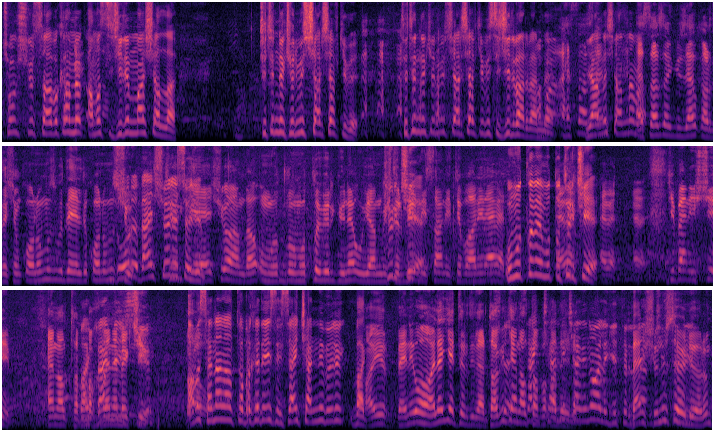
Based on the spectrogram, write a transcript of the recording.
çok şükür sabıkam yok ama sicilim maşallah. Tütün dökülmüş çarşaf gibi. Tütün dökülmüş çarşaf gibi sicil var bende. Ama esasen- Yanlış anlama. Esasen güzel kardeşim konumuz bu değildi. Konumuz şu. Doğru, ben şöyle Türkiye söyleyeyim. şu anda umutlu umutlu bir güne uyanmıştır. Türkiye. 1 Nisan itibariyle evet. Umutlu ve mutlu Evet, Türkiye. Evet, evet. Ki ben işçiyim. En alt tabak Bak ben, ben, de emekçiyim. Ama Bravo. sen en alt tabaka değilsin. Sen kendini böyle bak. Hayır beni o hale getirdiler. Tabii ki en alt sen tabaka kendi değilim. kendini o hale getirdin. Ben abi, şunu kimse değil. söylüyorum.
